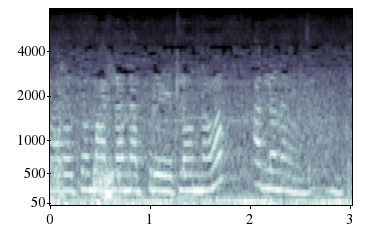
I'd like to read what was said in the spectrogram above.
పార్వతితో మాట్లాడినప్పుడు ఎట్లా ఉన్నావో? అట్లానే ఉంది. అంతే.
